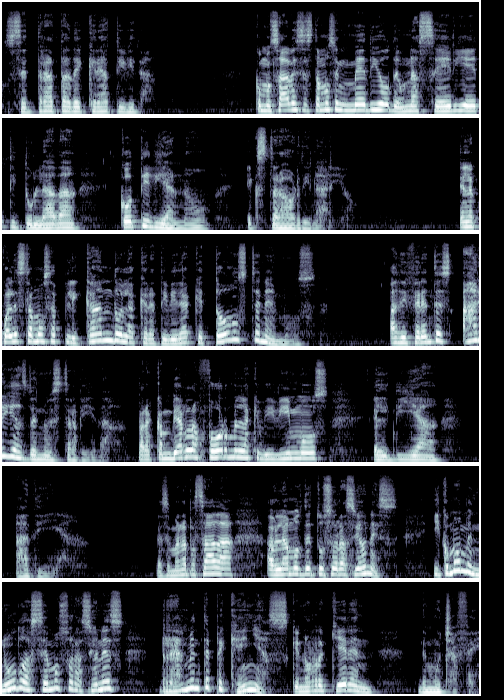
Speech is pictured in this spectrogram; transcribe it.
se trata de creatividad. Como sabes, estamos en medio de una serie titulada Cotidiano Extraordinario en la cual estamos aplicando la creatividad que todos tenemos a diferentes áreas de nuestra vida para cambiar la forma en la que vivimos el día a día. La semana pasada hablamos de tus oraciones y cómo a menudo hacemos oraciones realmente pequeñas que no requieren de mucha fe.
